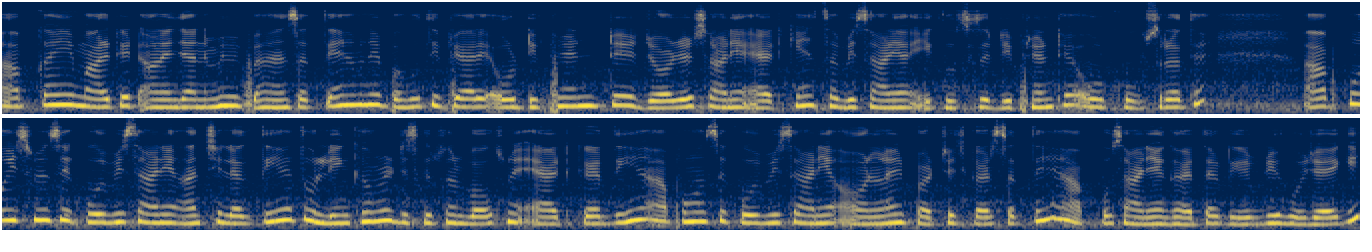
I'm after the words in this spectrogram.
आप कहीं मार्केट आने जाने में भी पहन सकते हैं। हमने बहुत ही प्यारे और डिफरेंट जॉर्जेट साड़ियाँ ऐड की हैं। सभी साड़ियाँ एक दूसरे से डिफरेंट है और खूबसूरत है। आपको इसमें से कोई भी साड़ियाँ अच्छी लगती हैं तो लिंक हमने डिस्क्रिप्शन बॉक्स में ऐड कर दी है। आप वहाँ से कोई भी साड़ियाँ ऑनलाइन परचेज कर सकते हैं। आपको साड़ियाँ घर तक डिलीवरी हो जाएगी।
